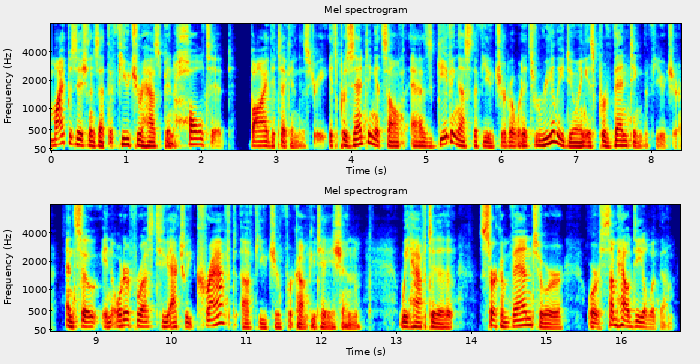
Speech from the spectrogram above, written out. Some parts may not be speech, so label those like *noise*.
my position is that the future has been halted by the tech industry. It's presenting itself as giving us the future, but what it's really doing is preventing the future. And so, in order for us to actually craft a future for computation, we have to circumvent or or somehow deal with them.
